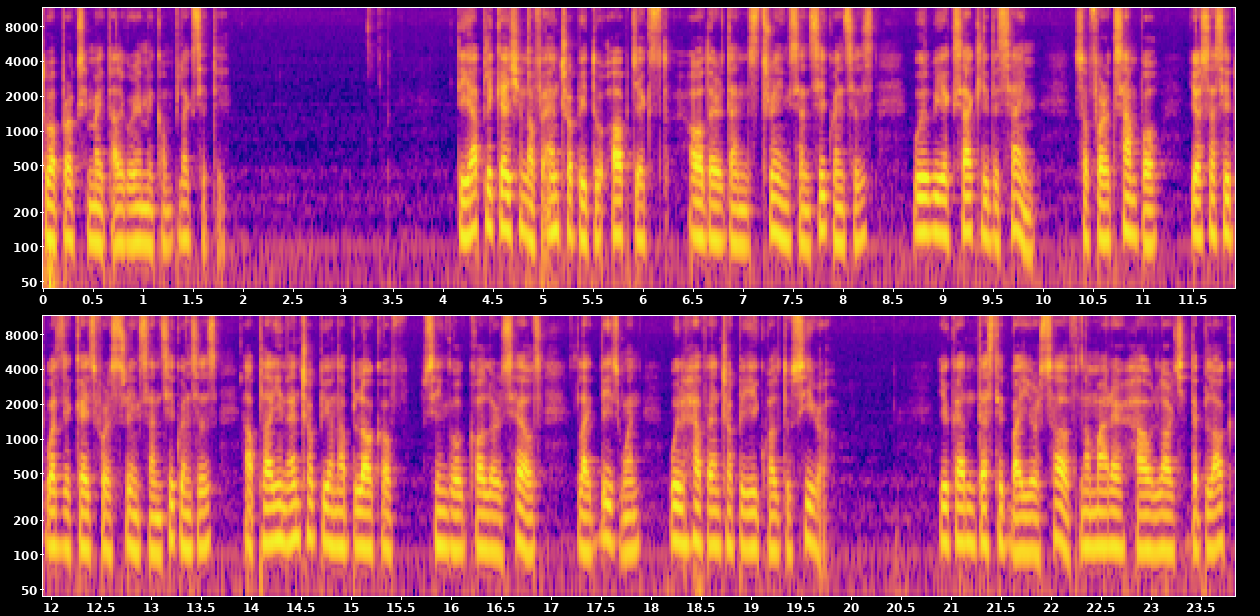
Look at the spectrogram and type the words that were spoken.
to approximate algorithmic complexity. The application of entropy to objects other than strings and sequences will be exactly the same. So for example, just as it was the case for strings and sequences, applying entropy on a block of single color cells, like this one, will have entropy equal to zero. You can test it by yourself, no matter how large the block,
